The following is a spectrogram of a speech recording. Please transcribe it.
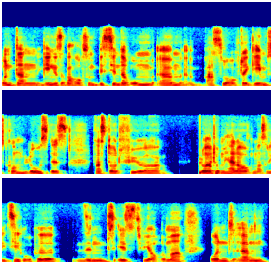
und dann ging es aber auch so ein bisschen darum, ähm, was so auf der Gamescom los ist, was dort für Leute umherlaufen, was so die Zielgruppe sind, ist, wie auch immer. Und ähm,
